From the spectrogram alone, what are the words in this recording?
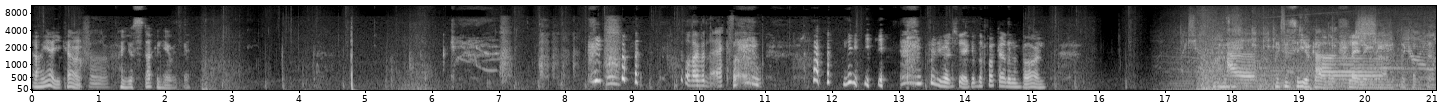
Oh yeah, you can't. Open the door. You're stuck in here with me. Well, I've been exiled. Pretty much, yeah. Get the fuck out of the barn. Uh, I can see your car like flailing around the cockpit.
